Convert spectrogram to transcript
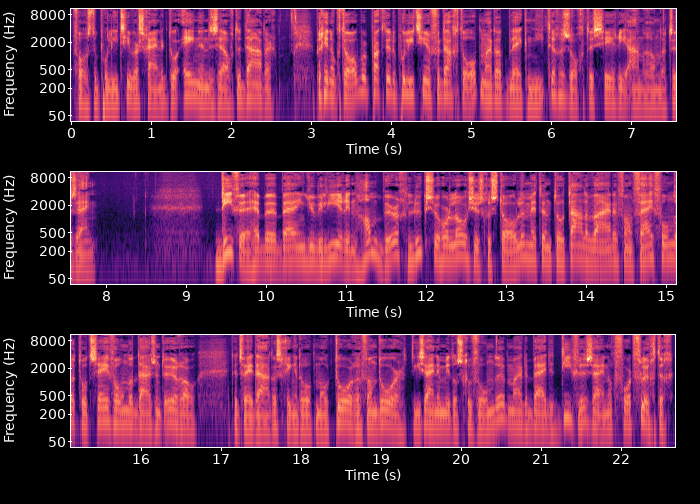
Volgens de politie waarschijnlijk door één en dezelfde dader. Begin oktober pakte de politie een verdachte op, maar dat bleek niet de gezochte serie aanrander te zijn. Dieven hebben bij een juwelier in Hamburg luxe horloges gestolen met een totale waarde van 500 tot 700.000 euro. De twee daders gingen er op motoren vandoor. Die zijn inmiddels gevonden, maar de beide dieven zijn nog voortvluchtig.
